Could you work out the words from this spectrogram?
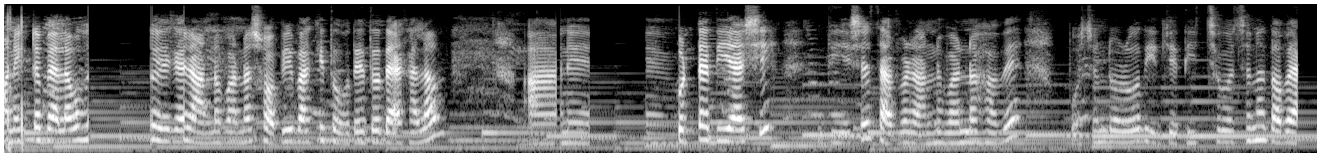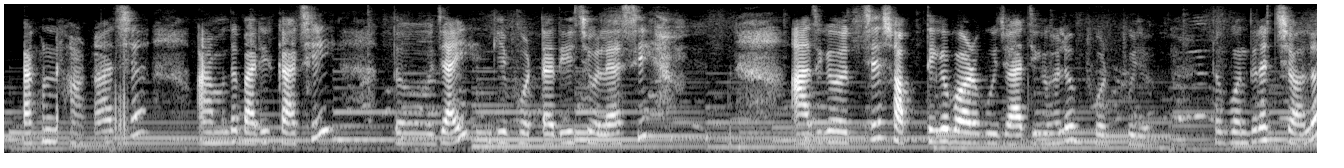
অনেকটা বেলা হয়ে গেছে, রান্নাবান্না সবই বাকি তোদের তো দেখালাম। মানে ভোটটা দিয়ে আসি, দিয়ে এসে তারপর রান্না বান্না হবে। প্রচণ্ড রোদ যেতে ইচ্ছে করছে না, তবে এখন ফাঁকা আছে, আর আমাদের বাড়ির কাছেই। তো যাই, গিয়ে ভোটটা দিয়ে চলে আসি। আজকে হচ্ছে সব থেকে বড় পুজো আজকে হলো ভোট পুজো। তো বন্ধুরা চলো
